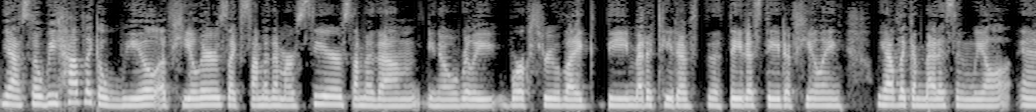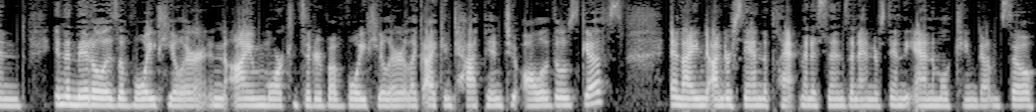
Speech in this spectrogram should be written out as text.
Yeah, so we have like a wheel of healers. Like some of them are seers, some of them, you know, really work through like the meditative, the theta state of healing. We have like a medicine wheel, and in the middle is a void healer. And I'm more considered a void healer. Like I can tap into all of those gifts and I understand the plant medicines and I understand the animal kingdom. So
